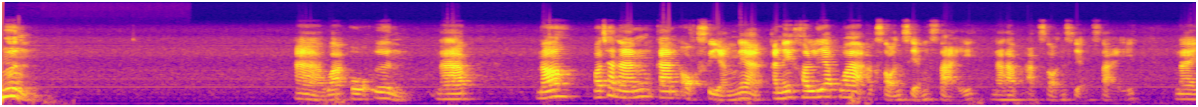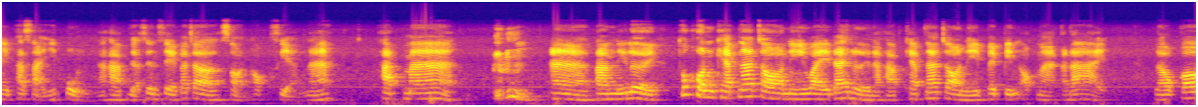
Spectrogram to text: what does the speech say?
อึนอ่าวะโออึนนะครับเนาะเพราะฉะนั้นการออกเสียงเนี่ยอันนี้เขาเรียกว่าอักษรเสียงใสนะครับ อักษรเสียงใสในภาษาญี่ปุ่นนะครับ เดี๋ยวเซนเซก็จะสอนออกเสียงนะ ถัดมาอ่าตามนี้เลย ทุกคนแคปหน้าจอนี้ไว้ได้เลยนะครับ แคปหน้าจอนี้ไปปริ้นออกมาก็ได้ แล้วก็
